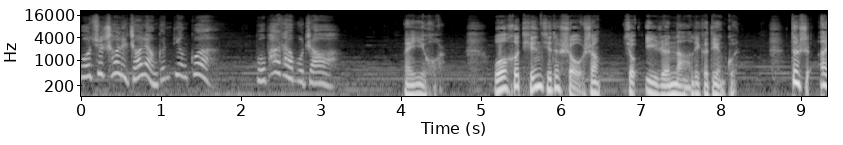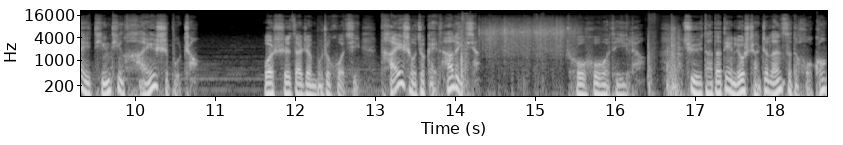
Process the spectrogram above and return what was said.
我去车里找两根电棍，不怕他不招。”没一会儿，我和田杰的手上就一人拿了一个电棍，但是艾婷婷还是不招。我实在忍不住火气，抬手就给他了一下。出乎我的意料，巨大的电流闪着蓝色的火光，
